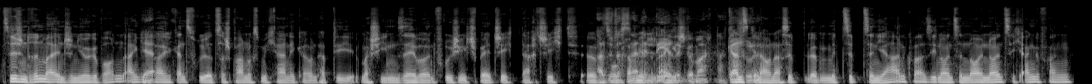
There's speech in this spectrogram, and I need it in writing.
Zwischendrin mal Ingenieur geworden. Eigentlich ja. war ich ganz früher Zerspannungsmechaniker und habe die Maschinen selber in Frühschicht, Spätschicht, Nachtschicht äh, Also das eine Lehre gemacht? Nach ganz genau, nach, äh, mit 17 Jahren quasi, 1999 angefangen.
